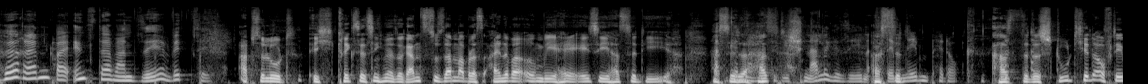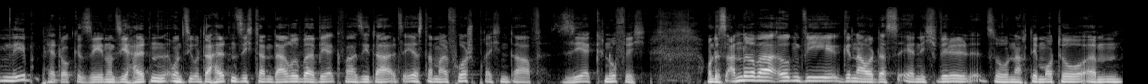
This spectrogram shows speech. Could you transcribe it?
Hörern bei Insta waren sehr witzig. absolut. Ich krieg's jetzt nicht mehr so ganz zusammen, aber das eine war irgendwie, hey AC, hast du die hast, du Genau, da, hast du hast, die Schnalle gesehen auf hast dem du- Nebenpaddock? hast du das Studchen auf dem Nebenpaddock gesehen und sie halten und sie unterhalten sich dann darüber, wer quasi da als erster mal vorsprechen darf. Sehr knuffig. Und das andere war irgendwie, genau, dass er nicht will, so nach dem Motto, ähm,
